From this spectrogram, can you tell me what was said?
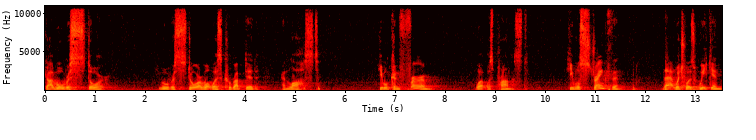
God will restore. He will restore what was corrupted and lost. He will confirm what was promised. He will strengthen that which was weakened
